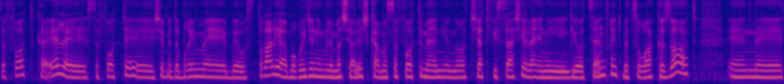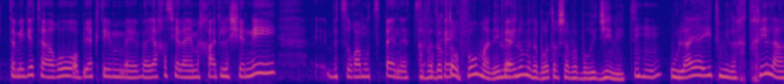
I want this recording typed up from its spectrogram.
שפות כאלה, שפות שמדברים באוסטרליה, אבוריג'נים למשל, יש כמה שפות מעניינות שהתפיסה שלהן היא גיאוצנטרית בצורה כזאת, הן אה, תמיד יתארו אובייקטים אה, והיחס שלהם אחד לשני בצורה מוצפנת. אבל okay? דוקטור פורמן, אילו כן. היינו מדברות עכשיו אבוריג'ינית, mm-hmm. אולי היית מלכתחילה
